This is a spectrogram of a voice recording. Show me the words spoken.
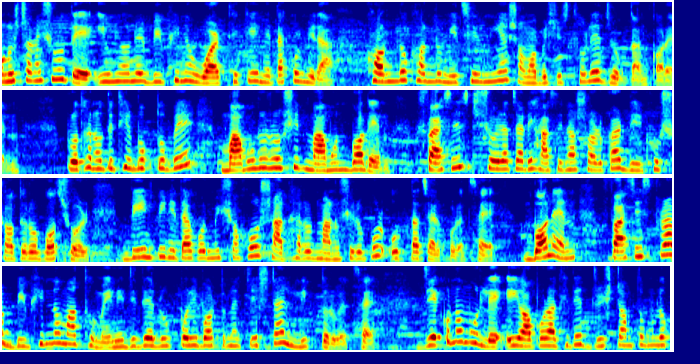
অনুষ্ঠানের শুরুতে ইউনিয়নের বিভিন্ন ওয়ার্ড থেকে নেতাকর্মীরা খণ্ড খণ্ড মিছিল নিয়ে সমাবেশস্থলে যোগদান করেন। প্রধান অতিথির বক্তব্যে মামুনুর রশিদ মামুন বলেন, ফ্যাসিস্ট স্বৈরাচারী হাসিনা সরকার দীর্ঘ সতেরো বছর বিএনপি নেতাকর্মী সহ সাধারণ মানুষের উপর অত্যাচার করেছে। বলেন, ফ্যাসিস্টরা বিভিন্ন মাধ্যমে নিজেদের রূপ পরিবর্তনের চেষ্টায় লিপ্ত রয়েছে। যে কোনো মূল্যে এই অপরাধীদের দৃষ্টান্তমূলক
